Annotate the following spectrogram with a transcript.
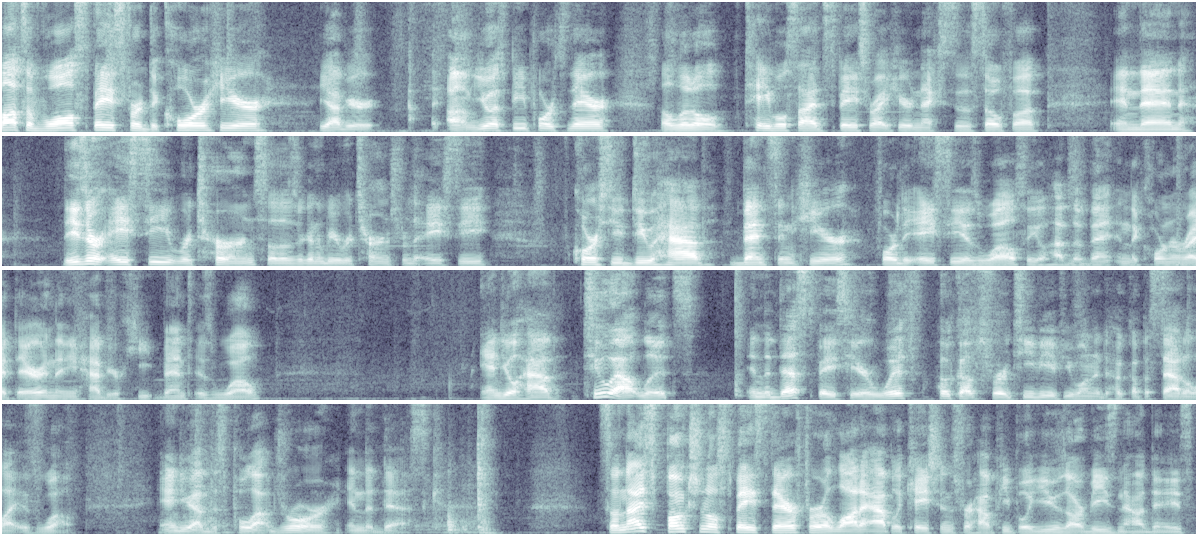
Lots of wall space for decor here. You have your um, USB ports there, a little table side space right here next to the sofa. And then these are AC returns, so those are going to be returns for the AC. Of course, you do have vents in here for the AC as well, so you'll have the vent in the corner right there, and then you have your heat vent as well. And you'll have two outlets in the desk space here with hookups for a TV if you wanted to hook up a satellite as well. And you have this pull-out drawer in the desk. So nice functional space there for a lot of applications for how people use RVs nowadays.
